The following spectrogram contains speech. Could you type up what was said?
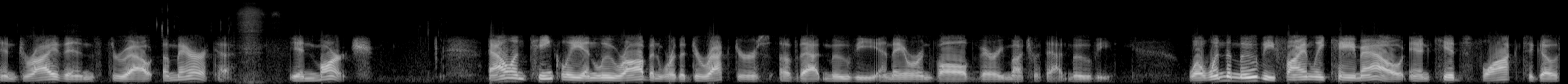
and drive ins throughout America in March. Alan Tinkley and Lou Robin were the directors of that movie, and they were involved very much with that movie. Well, when the movie finally came out and kids flocked to go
